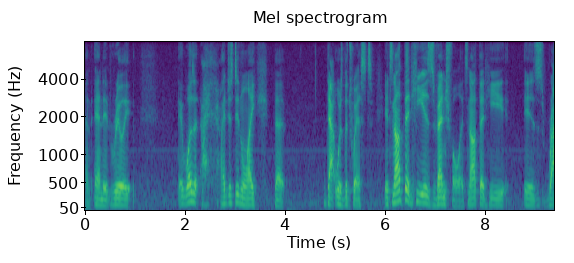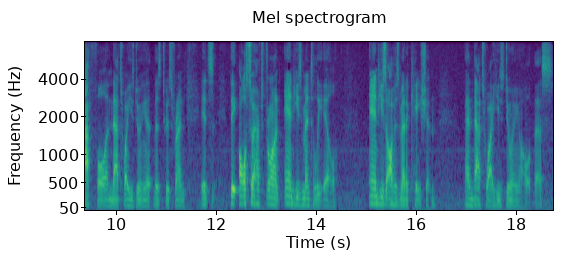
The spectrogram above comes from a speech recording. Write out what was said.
And and it really, it wasn't. I, I just didn't like that. That was the twist. It's not that he is vengeful. It's not that he is wrathful, and that's why he's doing this to his friend. It's they also have to throw on, and he's mentally ill, and he's off his medication, and that's why he's doing all of this.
